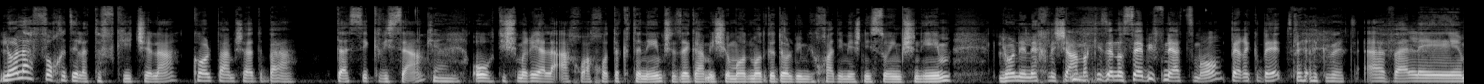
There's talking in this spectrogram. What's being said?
לא להפוך את זה לתפקיד שלה, כל פעם שאת באה. תעשי כביסה, כן. או תשמרי על האח או האחות הקטנים, שזה גם מישהו מאוד מאוד גדול, במיוחד אם יש נישואים שניים. לא נלך לשם כי זה נושא בפני עצמו, פרק ב'. פרק ב'. אבל uh,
